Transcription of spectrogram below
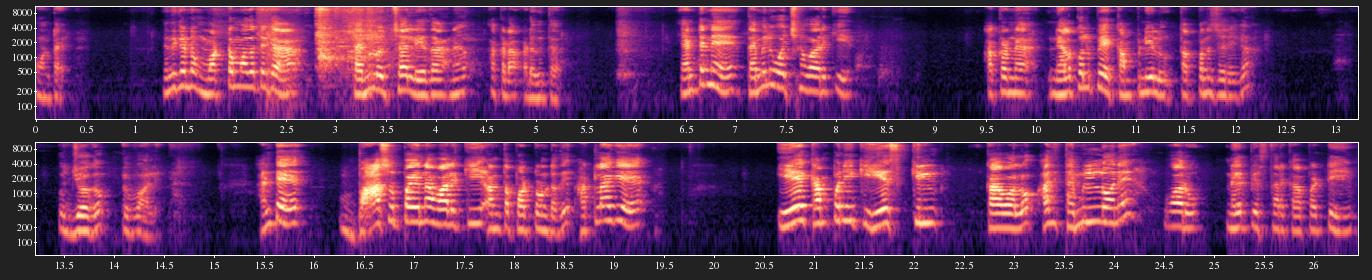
ఉంటాయి. ఎందుకంటే మొట్టమొదటిగా తమిళ్ వచ్చా లేదా అని అక్కడ అడుగుతారు. వెంటనే తమిళ్ వచ్చిన వారికి అక్కడ నెలకొల్పే కంపెనీలు తప్పనిసరిగా ఉద్యోగం ఇవ్వాలి. అంటే భాష పైన వాళ్ళకి అంత పట్టు ఉంటుంది. అట్లాగే ఏ కంపెనీకి ఏ స్కిల్ కావాలో అది తమిళ్ళోనే వారు నేర్పిస్తారు కాబట్టి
